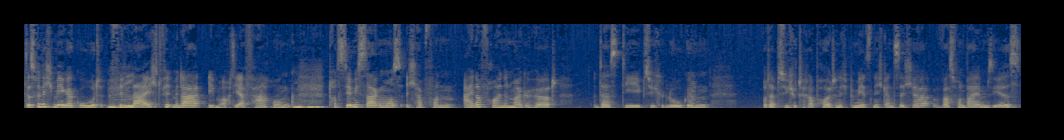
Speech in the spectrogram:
Das finde ich mega gut. Mhm. Vielleicht fehlt mir da eben auch die Erfahrung. Mhm. Trotzdem ich sagen muss, ich habe von einer Freundin mal gehört, dass die Psychologin oder Psychotherapeutin, ich bin mir jetzt nicht ganz sicher, was von beidem sie ist,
